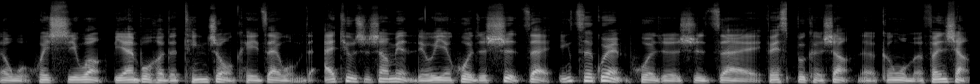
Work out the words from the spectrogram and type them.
那我会希望彼岸薄荷的听众可以在我们的 iTunes 上面留言，或者是在 Instagram 或者是在 Facebook 上，那跟我们分享。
